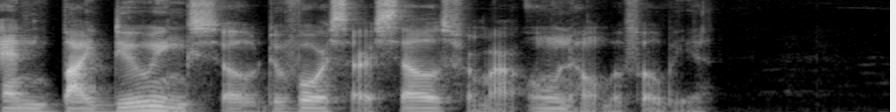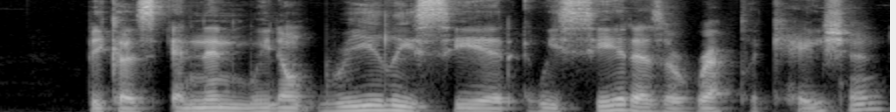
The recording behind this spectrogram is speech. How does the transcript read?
And by doing so, divorce ourselves from our own homophobia because and then we don't really see it we see it as a replication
